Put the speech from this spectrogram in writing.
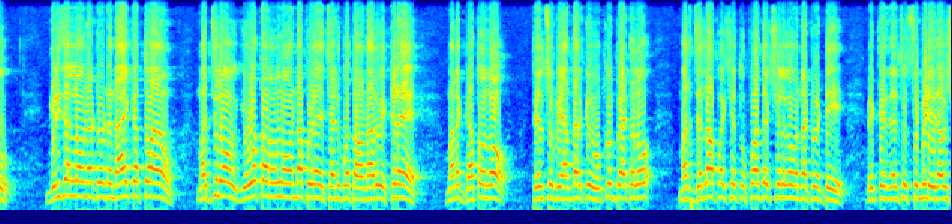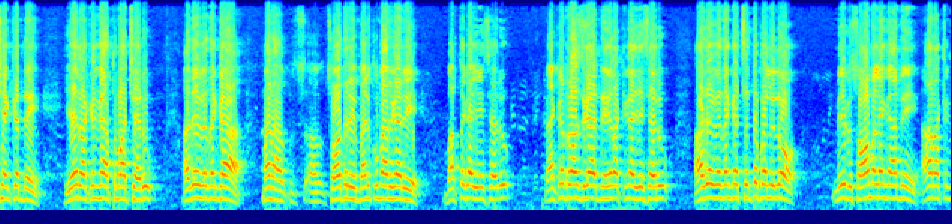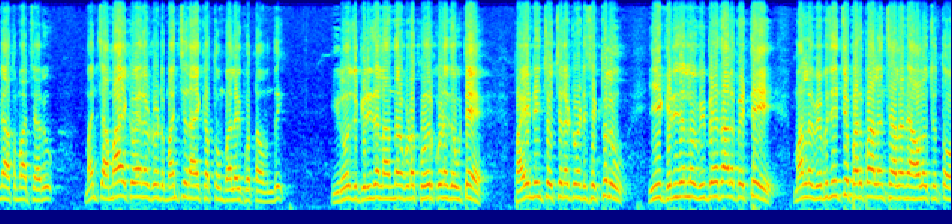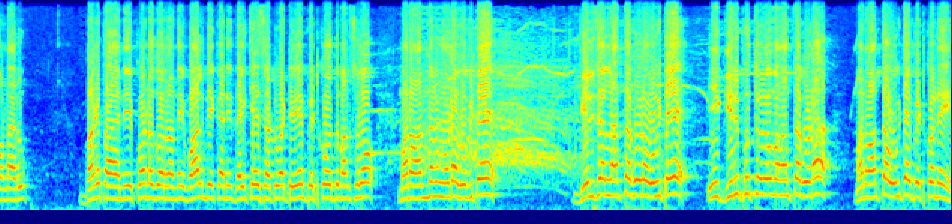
గిరిజనులో ఉన్నటువంటి నాయకత్వం మధ్యలో యువతరంలో ఉన్నప్పుడే చనిపోతా ఉన్నారు. ఇక్కడే మన గతంలో తెలుసు మీ అందరికీ ఉక్కుంపేటలో మన జిల్లా పరిషత్ ఉపాధ్యక్షులుగా ఉన్నటువంటి వ్యక్తిని తెలుసు సిమిడి రవిశంకర్ని ఏ రకంగా అతమార్చారు. అదేవిధంగా మన సో- సోదరి మణికుమార్ గారి భర్తగా చేశారు. వెంకటరాజు గారిని ఏ రకంగా చేశారు. అదేవిధంగా చింతపల్లిలో మీకు సోమలింగాన్ని ఆ రకంగా అతమార్చారు. మంచి అమాయకమైనటువంటి మంచి నాయకత్వం బలైపోతా ఉంది. ఈరోజు గిరిజనులందరూ కూడా కోరుకునేది ఒకటే పైనుంచి వచ్చినటువంటి శక్తులు ఈ గిరిజనులు విభేదాలు పెట్టి మనల్ని విభజించి పరిపాలించాలనే ఆలోచనతో ఉన్నారు. భగత అని కొండదొర అని వాల్మీకి అని దయచేసి అటువంటివి ఏం పెట్టుకోవద్దు మనసులో. మనం అందరం కూడా ఒకటే గిరిజనులంతా కూడా ఒకటే ఈ గిరిపుత్రులు మనంతా కూడా మనం అంతా ఒకటే పెట్టుకొని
